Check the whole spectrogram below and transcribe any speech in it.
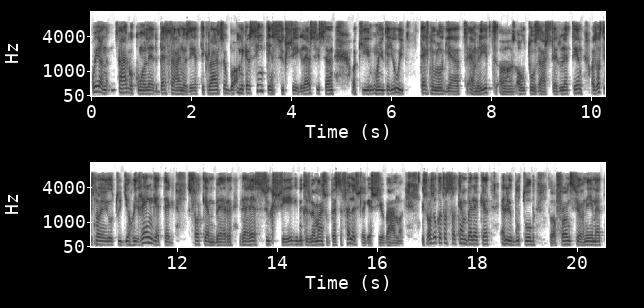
olyan ágakon lehet beszállni az értékláncokba, amikre szintén szükség lesz, hiszen aki mondjuk egy új technológiát említ az autózás területén, az azt is nagyon jól tudja, hogy rengeteg szakemberre lesz szükség, miközben mások persze feleslegessé válnak. És azokat a szakembereket előbb-utóbb a francia, a német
